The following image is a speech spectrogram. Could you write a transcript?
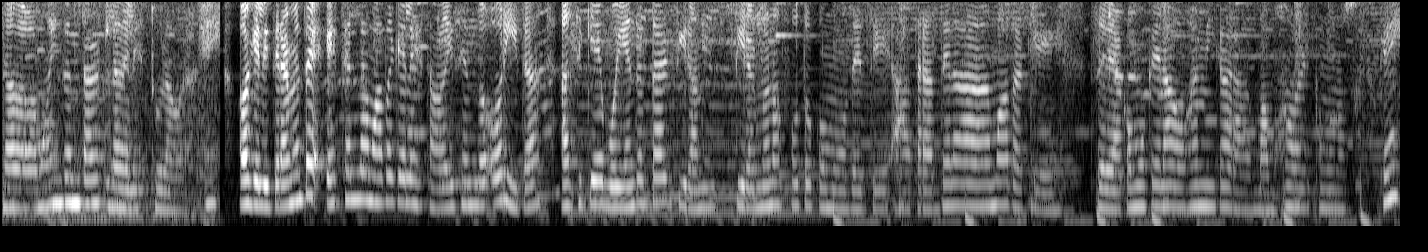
Nada, vamos a intentar la del estudio ahora, ¿ok? Ok, literalmente esta es la mata que les estaba diciendo ahorita, así que voy a intentar tirar, tirarme una foto como desde atrás de la mata que se vea como que la hoja en mi cara. Vamos a ver cómo nos sale, ¿ok?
